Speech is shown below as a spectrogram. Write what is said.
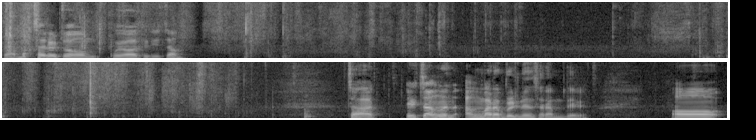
자, 목차를 좀 보여드리죠. 자, 1장은 악마라 불리는 사람들. 어,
